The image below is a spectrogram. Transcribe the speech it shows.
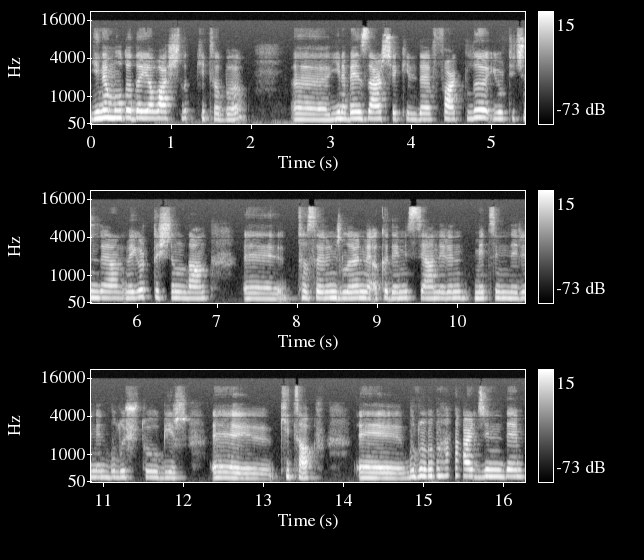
Yine Modada Yavaşlık kitabı ee, yine benzer şekilde farklı yurt içinden ve yurt dışından e, tasarımcıların ve akademisyenlerin metinlerinin buluştuğu bir e, kitap. E, bunun haricinde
